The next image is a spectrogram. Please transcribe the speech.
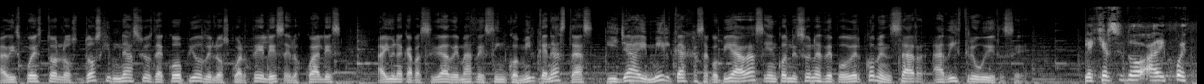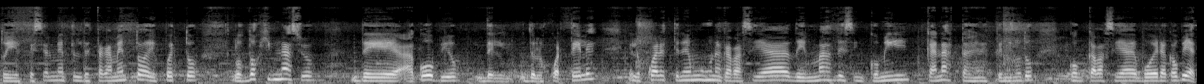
ha dispuesto los dos gimnasios de acopio de los cuarteles, en los cuales hay una capacidad de más de 5.000 canastas y ya hay 1.000 cajas acopiadas y en condiciones de poder comenzar a distribuirse. El ejército ha dispuesto, y especialmente el destacamento, ha dispuesto los dos gimnasios de acopio de los cuarteles, en los cuales tenemos una capacidad de más de 5.000 canastas en este minuto, con capacidad de poder acopiar.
